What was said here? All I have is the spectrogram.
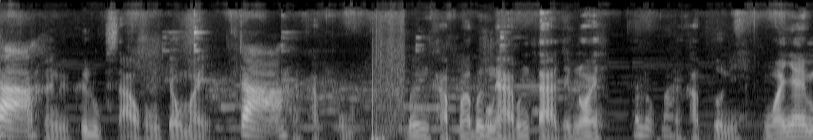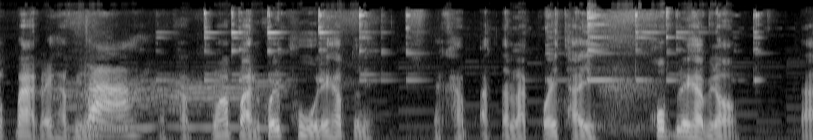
จ้ะนะครับนั่นก็คือลูกสาวของเจ้าใหม่จ้ะนะครับผมเบิ้งครับมาเบิ้งหน้าเบิ้งตาจักหน่อยมาลูกมานะครับตัวนี้หัวใหญ่มากๆเลยครับพี่น้องจ้ะนะครับหัวป่านค่อยผูเลยครับตัวนี้นะครับอัตลักษณ์ควายไทยครบเลยครับพี่น้องตา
